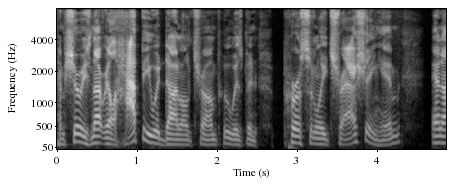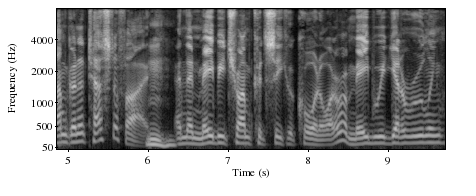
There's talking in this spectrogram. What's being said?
I'm sure he's not real happy with Donald Trump, who has been personally trashing him, and I'm going to testify. Mhm. And then maybe Trump could seek a court order, or maybe we'd get a ruling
